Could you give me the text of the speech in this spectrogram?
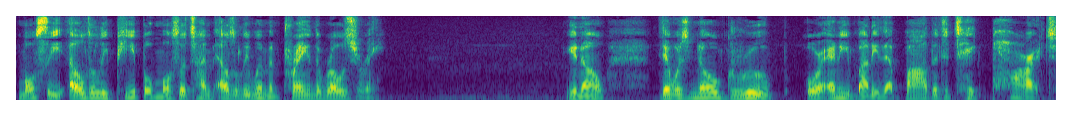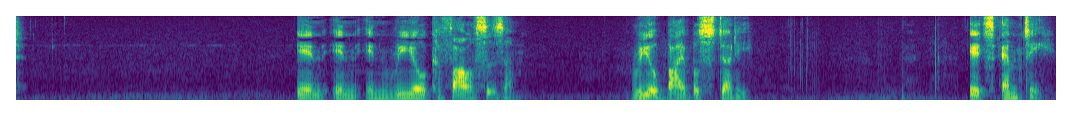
mostly elderly people, most of the time elderly women praying the rosary. You know, there was no group or anybody that bothered to take part in in in real Catholicism, real Bible study. It's empty.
